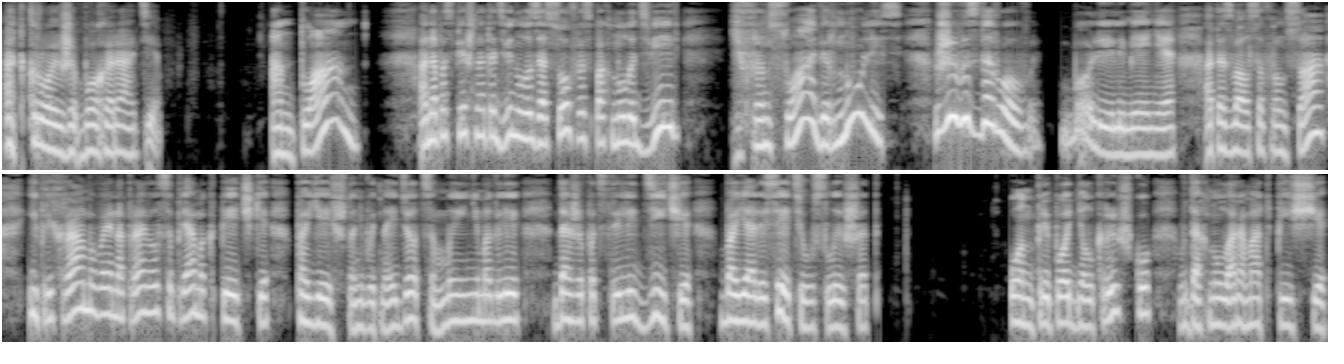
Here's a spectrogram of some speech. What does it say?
открой же, Бога ради!» «Антуан!» Она поспешно отодвинула засов, распахнула дверь, и Франсуа вернулись, живы-здоровы. «Более или менее», — отозвался Франсуа и, прихрамывая, направился прямо к печке. «Поесть что-нибудь найдется. Мы не могли даже подстрелить дичи, боялись эти услышат». Он приподнял крышку, вдохнул аромат пищи.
